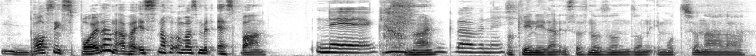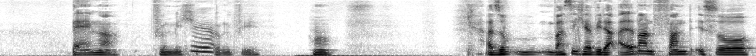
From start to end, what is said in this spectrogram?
Brauchst nicht spoilern, aber ist noch irgendwas mit S-Bahn? Nee, glaube Nein? glaube nicht. Okay, nee, dann ist das nur so ein, so ein emotionaler Banger für mich Ja. irgendwie. Hm. Also, was ich ja wieder albern fand, ist so,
